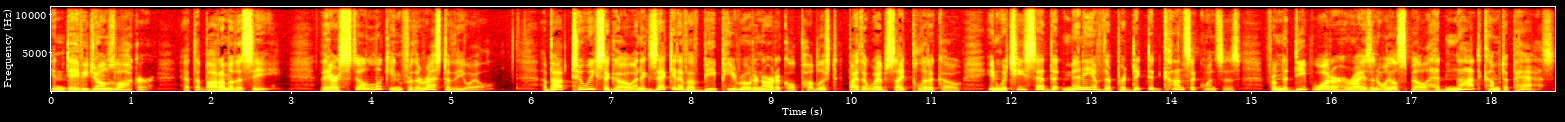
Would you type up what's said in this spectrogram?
in Davy Jones' locker, at the bottom of the sea. They are still looking for the rest of the oil. About two weeks ago, an executive of BP wrote an article published by the website Politico in which he said that many of the predicted consequences from the Deepwater Horizon oil spill had not come to pass.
